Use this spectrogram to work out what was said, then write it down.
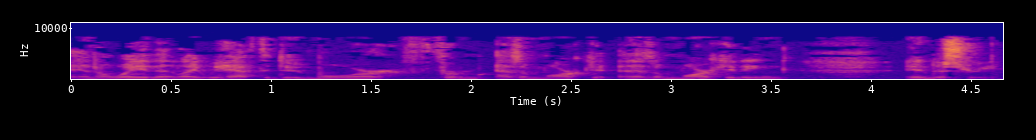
in a way that like we have to do more from as a market as a marketing industry.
